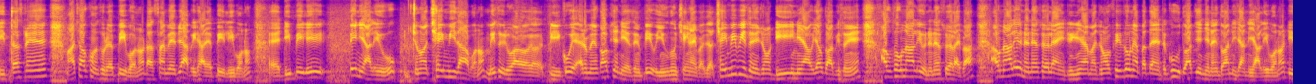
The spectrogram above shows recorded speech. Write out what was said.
ဒီ testrin 56ခွန်ဆိုတဲ့ page ပေါ့နော်ဒါ sample ပြပေးထားတဲ့ page လေးပေါ့နော်အဲဒီ page လေး page နေရာလေးကိုကျွန်တော်ချိန်ပြီးသားပေါ့နော်မိတ်ဆွေတို့ကတော့ဒီကိုယ့်ရဲ့ element ကောက်ဖြစ်နေရဆိုရင် page ကိုအရင်ဆုံးချိန်လိုက်ပါဗျချိန်ပြီးပြီဆိုရင်ကျွန်တော်ဒီနေရာကိုရောက်သွားပြီဆိုရင်အောက်ဆုံးနားလေးကိုနည်းနည်းဆွဲလိုက်ပါအောက်နားလေးကိုနည်းနည်းဆွဲလိုက်ရင်ဒီနေရာမှာကျွန်တော် Facebook နဲ့ပတ်သက်ရင်တခုသွားပြင်ကျင်နိုင်သွားနေကြနေရာလေးပေါ့နော်ဒီ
